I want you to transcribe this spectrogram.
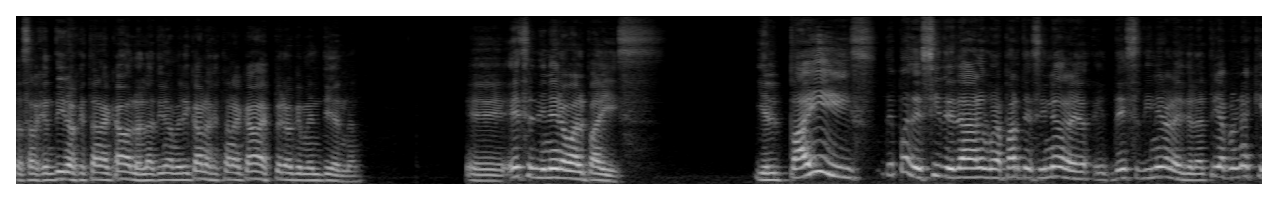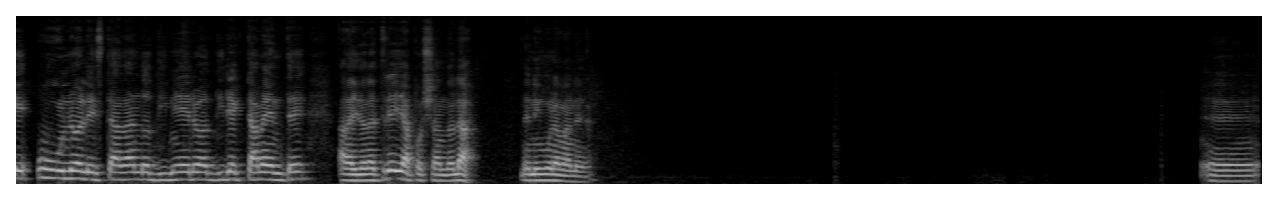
Los argentinos que están acá o los latinoamericanos que están acá, espero que me entiendan. Eh, ese dinero va al país y el país después decide dar una parte de ese, dinero, de ese dinero a la idolatría, pero no es que uno le está dando dinero directamente a la idolatría y apoyándola, de ninguna manera. Eh,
